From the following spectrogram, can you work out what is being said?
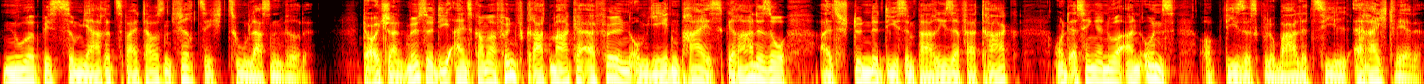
nur bis zum Jahre 2040 zulassen würde. Deutschland müsse die 1,5 Grad Marke erfüllen um jeden Preis, gerade so, als stünde dies im Pariser Vertrag und es hinge nur an uns, ob dieses globale Ziel erreicht werde.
